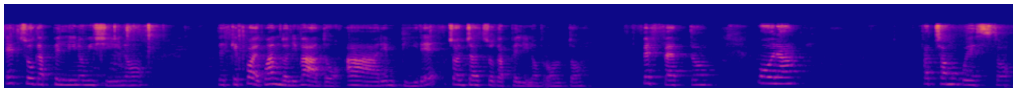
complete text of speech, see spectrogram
e il suo cappellino vicino perché poi quando li vado a riempire ho già il suo cappellino pronto. Perfetto. Ora facciamo questo.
